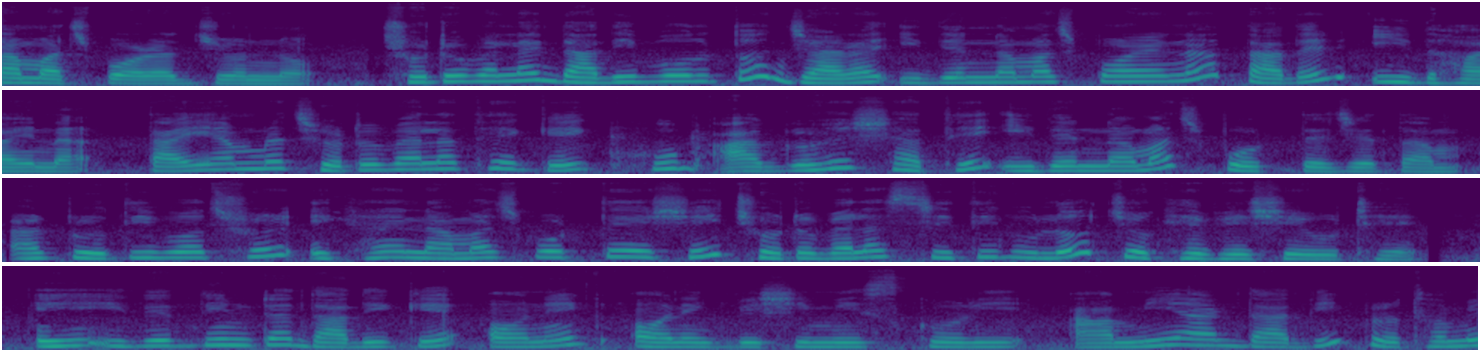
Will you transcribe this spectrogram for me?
নামাজ পড়ার জন্য। ছোটবেলায় দাদি বলতো, যারা ঈদের নামাজ পড়ে না, তাদের ঈদ হয় না। তাই আমরা ছোটবেলা থেকেই খুব আগ্রহের সাথে ঈদের নামাজ পড়তে যেতাম। আর প্রতি বছর এখানে নামাজ পড়তে এসেই ছোটবেলার স্মৃতিগুলো চোখে ভেসে ওঠে। এই ঈদের দিনটা দাদিকে অনেক অনেক বেশি মিস করি। আমি আর দাদি প্রথমে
